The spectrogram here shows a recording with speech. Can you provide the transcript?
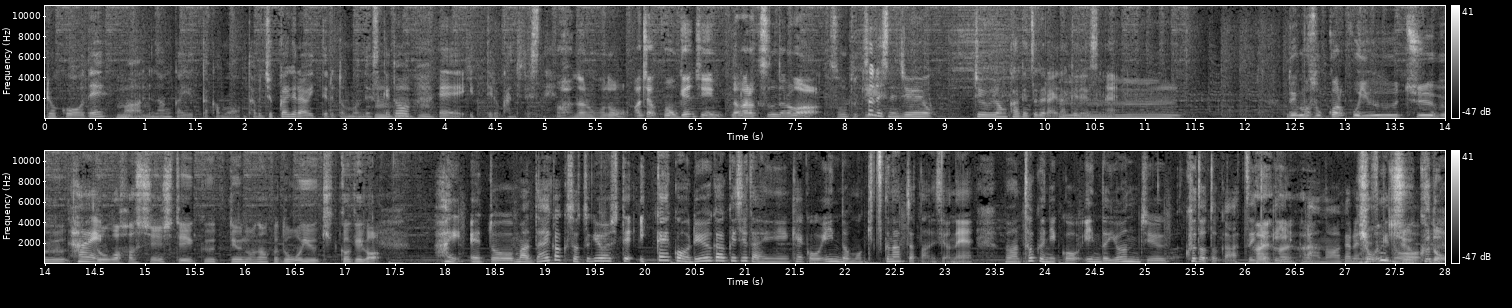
旅行で、まあ、うん。うん何回言ったかも多分10回ぐらいは行ってると思うんですけど、うんうんうん。えー行ってる感じですね。あなるほど。あじゃあもう現地に長らく住んだのはその時。そうですね 14, 14ヶ月ぐらいだけですね。で、まあ、そこからこう YouTube、はい。動画発信していくっていうのはなんかどういうきっかけがはい、えっ、と、まあ、大学卒業して、一回こう、留学時代に結構インドもきつくなっちゃったんですよね。まあ、特にこう、インド49度とか暑い時、はいはいはいあの、上がるんですけど。49度？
